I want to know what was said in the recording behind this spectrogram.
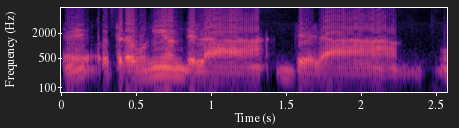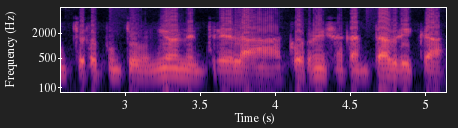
eh, otra unión de la, de la, un otro punto de unión entre la cornisa cantábrica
